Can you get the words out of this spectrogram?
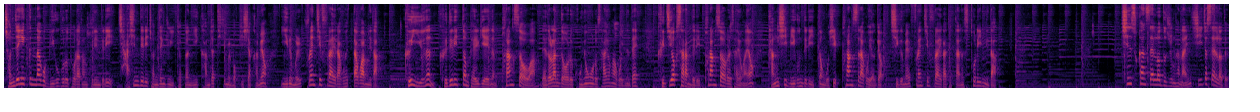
전쟁이 끝나고 미국으로 돌아간 군인들이 자신들이 전쟁 중 익혔던 이 감자튀김을 먹기 시작하며 이름을 프렌치 프라이라고 했다고 합니다. 그 이유는 그들이 있던 벨기에는 프랑스어와 네덜란드어를 공용어로 사용하고 있는데 그 지역 사람들이 프랑스어를 사용하여 당시 미군들이 있던 곳이 프랑스라고 여겨 지금의 프렌치 프라이가 됐다는 스토리입니다. 친숙한 샐러드 중 하나인 시저 샐러드.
